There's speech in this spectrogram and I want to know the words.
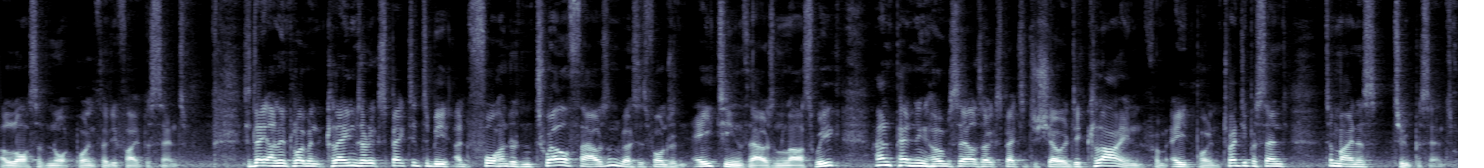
a loss of 0.35%. Today, unemployment claims are expected to be at 412,000 versus 418,000 last week, and pending home sales are expected to show a decline from 8.20% to minus 2%.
